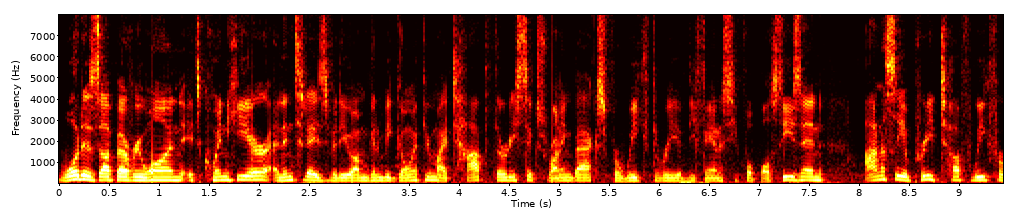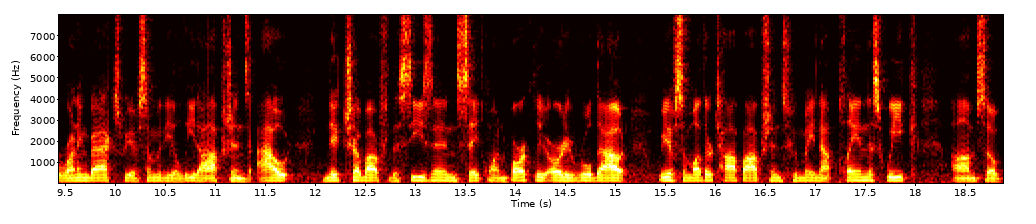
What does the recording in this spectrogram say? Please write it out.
What is up, everyone? It's Quinn here, and in today's video, I'm going to be going through my top 36 running backs for week three of the fantasy football season. Honestly, a pretty tough week for running backs. We have some of the elite options out. Nick Chubb out for the season. Saquon Barkley already ruled out. We have some other top options who may not play in this week. Um, so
